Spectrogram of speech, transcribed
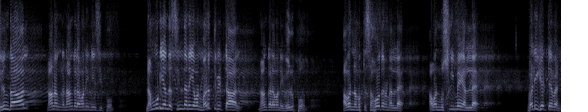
இருந்தால் நான் நாங்கள் அவனை நேசிப்போம். நம்முடைய அந்த சிந்தனை அவன் மறுத்துவிட்டால் நாங்கள் அவனை வெறுப்போம். அவன் நமக்கு சகோதரன் அல்ல. அவன் முஸ்லிமே அல்ல. வழிகெட்டவன்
